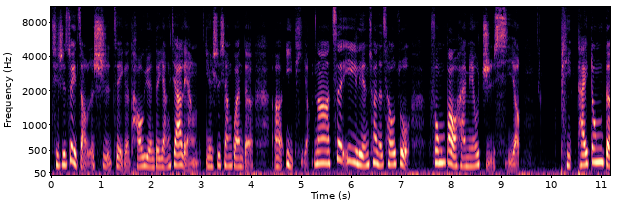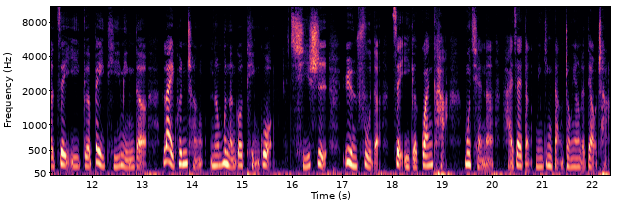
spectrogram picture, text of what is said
其实最早的是这个桃园的杨家良，也是相关的呃议题哦。那这一连串的操作风暴还没有止息哦，平台东的这一个被提名的赖坤成能不能够挺过歧视孕妇的这一个关卡？目前呢还在等民进党中央的调查。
